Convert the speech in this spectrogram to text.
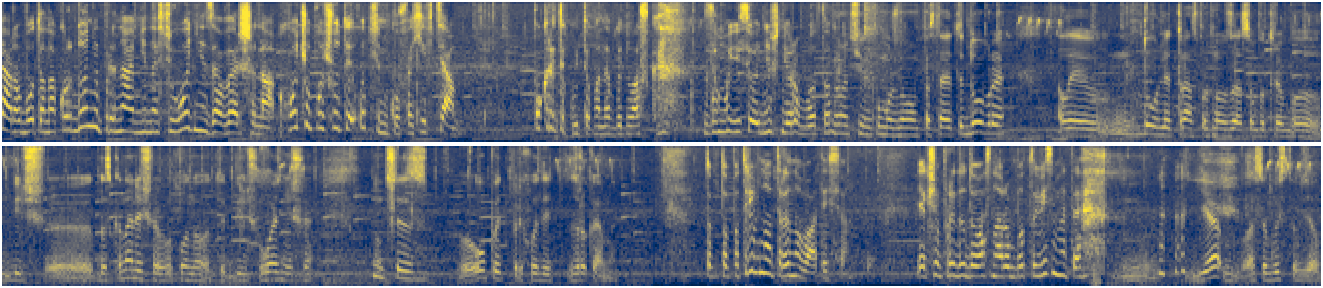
Моя робота на кордоні, принаймні на сьогодні, завершена. Хочу почути оцінку фахівця. Покритикуйте мене, будь ласка, за мою сьогоднішню роботу. Ну, оцінку можна вам поставити добре, але догляд транспортного засобу треба більш е, досконаліше виконувати, більш уважніше. Ну, це опит приходить з роками. Тобто потрібно тренуватися. Якщо прийду до вас на роботу, візьмете. Я особисто взяв.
